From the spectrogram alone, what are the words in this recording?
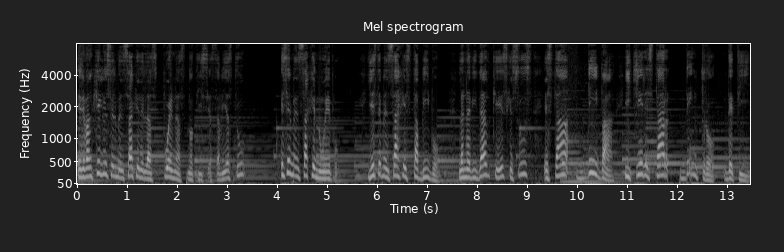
El Evangelio es el mensaje de las buenas noticias, ¿sabías tú? Es el mensaje nuevo y este mensaje está vivo. La Navidad que es Jesús está viva y quiere estar dentro de ti.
